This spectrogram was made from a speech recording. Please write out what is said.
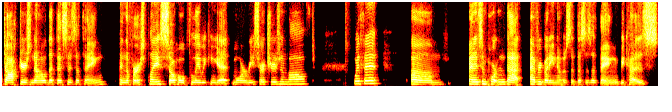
doctors know that this is a thing in the first place. So hopefully we can get more researchers involved with it. Um, and it's important that everybody knows that this is a thing because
